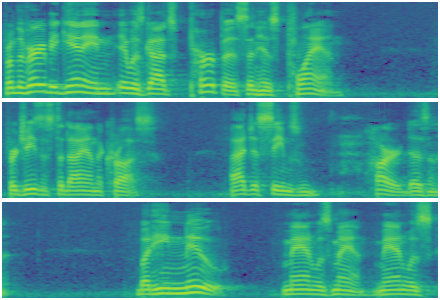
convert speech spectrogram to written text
From the very beginning, it was God's purpose and his plan for Jesus to die on the cross. That just seems hard, doesn't it? But he knew man was man. Man was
